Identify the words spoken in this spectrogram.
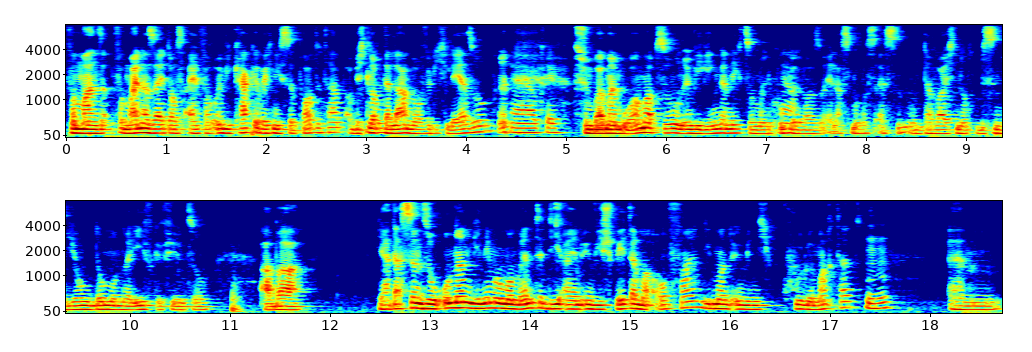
von, mein, von meiner Seite aus einfach irgendwie kacke, weil ich nicht supportet habe. Aber ich glaube, der Laden war auch wirklich leer so. Ja, okay. Schon bei meinem Warm-up so und irgendwie ging da nichts. Und mein Kumpel Ja. war so, ey, lass mal was essen. Und da war ich noch ein bisschen jung, dumm und naiv gefühlt so. Aber ja, das sind so unangenehme Momente, die einem irgendwie später mal auffallen, die man irgendwie nicht cool gemacht hat. Mhm. Ähm,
